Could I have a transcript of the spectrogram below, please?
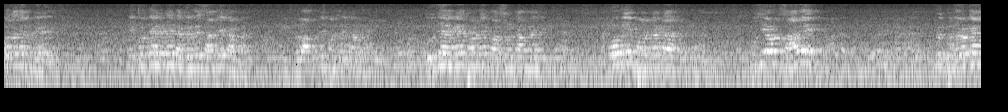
ਤਰ੍ਹਾਂ ਦੇ ਹੁੰਦੇ ਆ ਜੀ। ਇੱਕ ਹੁੰਦੇ ਆ ਜਿਹੜੇ ਨਗਰ ਦੇ ਸਾਂਝੇ ਕੰਮ ਹੈ ਸਵਾਸਥ ਦੇ ਮੁੱਦੇ ਕੰਮ ਹੈ ਦੂਜਾ ਹੈਗਾ ਤੁਹਾਡੇ ਪਰਸਨਲ ਕੰਮ ਹੈ ਜੀ। ਉਹ ਵੀ ਇੰਪੋਰਟੈਂਟ ਆ। ਤੁਸੀਂ ਹੁਣ ਸਾਰੇ, ਕੋਈ ਬਜ਼ੁਰਗ ਹੈ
